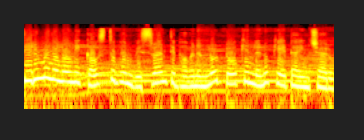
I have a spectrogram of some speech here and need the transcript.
తిరుమలలోని కౌస్తుభం విశ్రాంతి భవనంలో టోకెన్లను కేటాయించారు.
